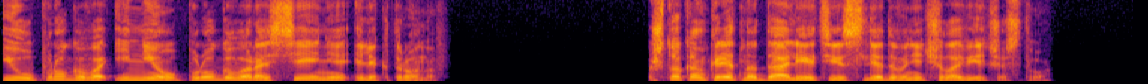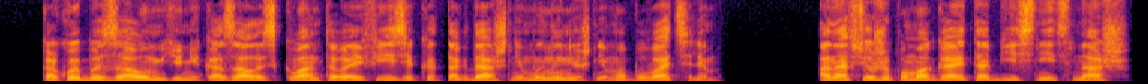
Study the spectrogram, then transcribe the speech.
и упругого и неупругого рассеяния электронов. Что конкретно дали эти исследования человечеству? Какой бы заумью ни казалась квантовая физика тогдашним и нынешним обывателям, она все же помогает объяснить наш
